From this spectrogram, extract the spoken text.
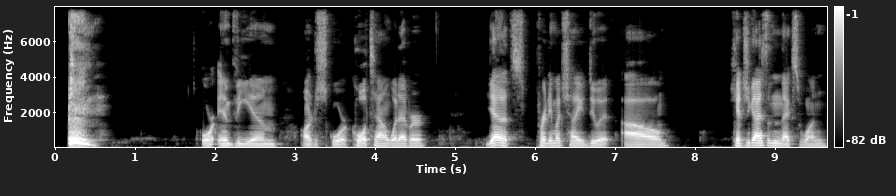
or MVM underscore Coaltown, whatever. Yeah, that's pretty much how you do it. I'll catch you guys in the next one.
